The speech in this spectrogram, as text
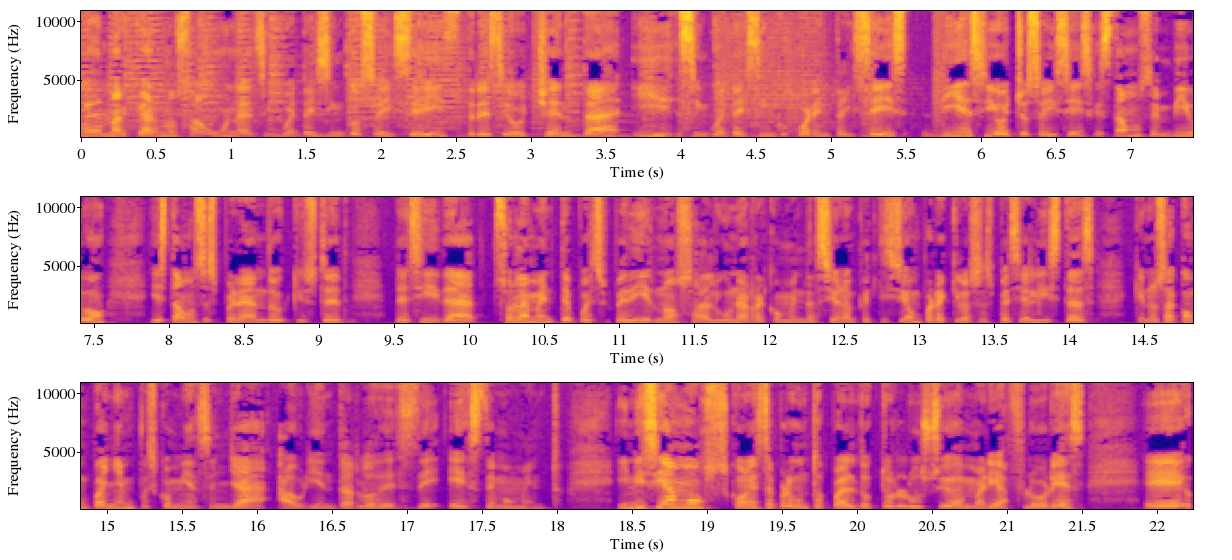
Pueden marcarnos aún al 5566-1380 y 5546-1866, que estamos en vivo y estamos esperando que usted decida solamente pues pedirnos alguna recomendación o petición para que los especialistas que nos acompañen pues comiencen ya a orientarlo desde este momento. Iniciamos con esta pregunta para el doctor Lucio de María Flores. Eh,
